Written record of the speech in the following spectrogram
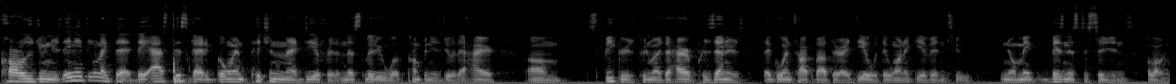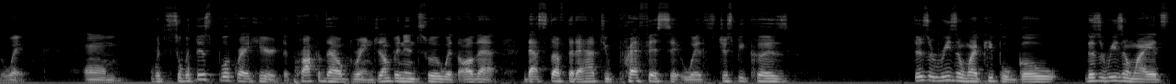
Carl's Juniors, anything like that. They ask this guy to go in pitching an idea for them. That's literally what companies do. They hire um, speakers, pretty much. They hire presenters that go and talk about their idea, what they want to give into, you know, make business decisions along the way. Um, with so with this book right here, the Crocodile Brain, jumping into it with all that that stuff that I had to preface it with, just because there's a reason why people go. There's a reason why it's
